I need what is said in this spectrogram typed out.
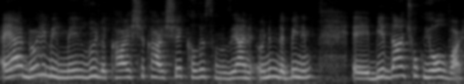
Eğer böyle bir mevzuyla karşı karşıya kalırsanız yani önümde benim e, birden çok yol var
